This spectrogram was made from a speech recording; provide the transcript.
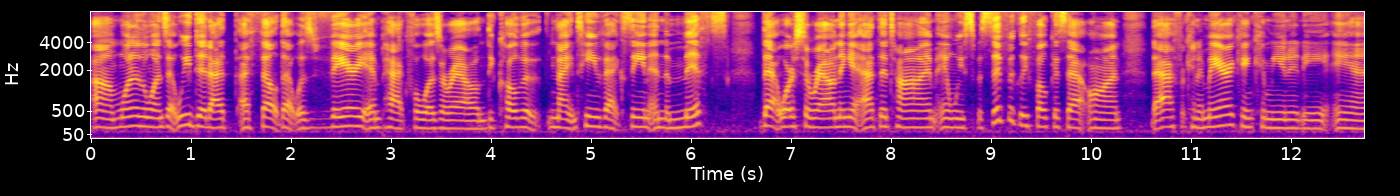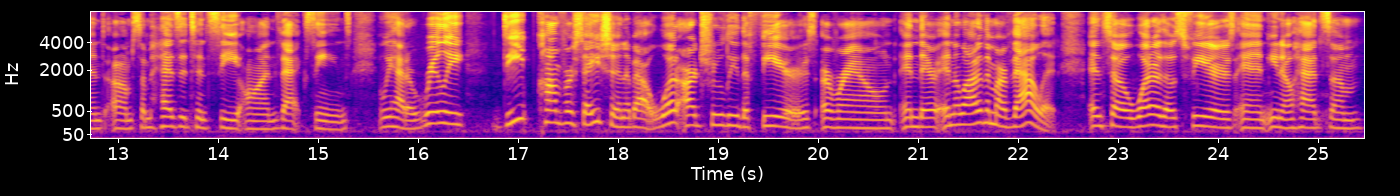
um, one of the ones that we did I, I felt that was very impactful was around the covid-19 vaccine and the myths that were surrounding it at the time, and we specifically focused that on the African American community and um, some hesitancy on vaccines. And we had a really deep conversation about what are truly the fears around and there and a lot of them are valid. And so what are those fears? And you know had some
